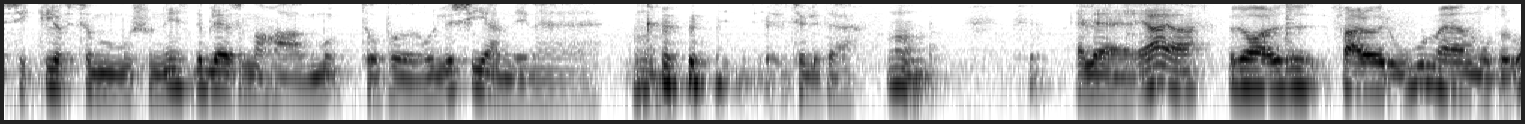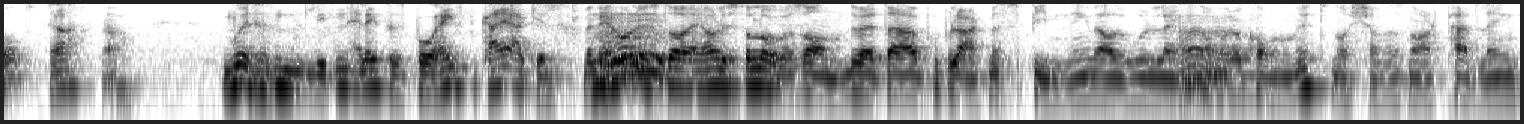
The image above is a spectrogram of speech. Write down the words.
sykler som mosjonist. Det blir jo som å ha motor på rulleskiene dine. Tullete. Mm. Eller Ja, ja. Du har jo fær å ro med en motorbåt. ja. Du må ha en sånn liten elektrisk påhengs på kajakken. Men jeg har, lyst til, jeg har lyst til å logge sånn Du vet det er populært med spinning. Det hadde vært lenge. Nå må det komme noe nytt. Nå kommer snart padling.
